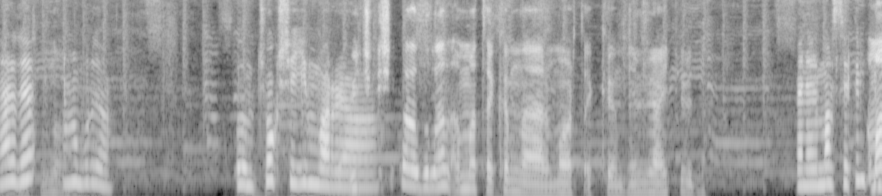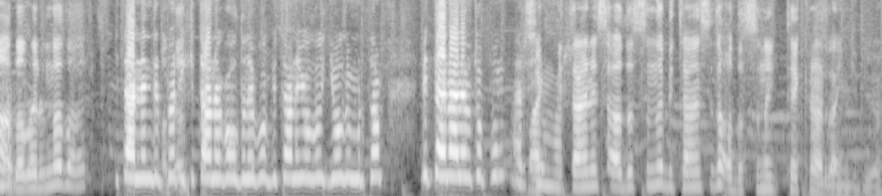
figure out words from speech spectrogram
Nerede? Pantolonu. Aha burada. Oğlum çok şeyim var ya. 3 kişi kaldı lan ama takımlar. Mor takım. MVP bir de. Ben elmas setim. Ama mor. adalarında da var. Bir tane ender pearl, iki tane golden apple, bir tane yol, yol yumurtam, bir tane alev topum, her Bak şeyim bir var. tanesi adasında bir tanesi de adasına tekrardan gidiyor.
